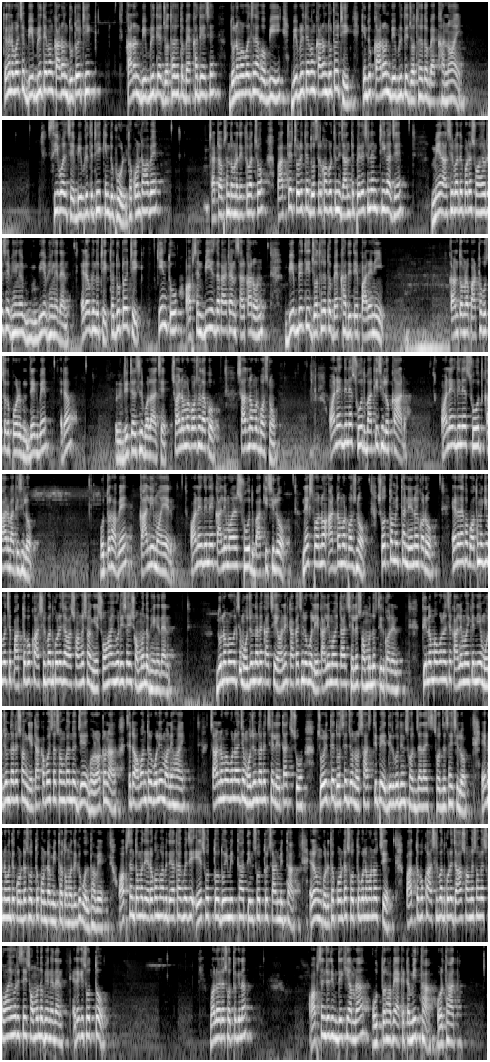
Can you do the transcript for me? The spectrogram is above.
তো এখানে বলছে, বিবৃতি এবং কারণ দুটোই ঠিক? কারণ বিবৃতির যথাযথ ব্যাখ্যা দিয়েছে। দু নম্বর বলছে, দেখো, বি, বিবৃতি এবং কারণ দুটোই ঠিক, কিন্তু কারণ বিবৃতির যথাযথ ব্যাখ্যা নয়। সি বলছে, বিবৃতি ঠিক, কিন্তু ভুল। তো কোনটা হবে? চারটে অপশান তোমরা দেখতে পাচ্ছ। পাত্রের চরিত্রে দোষের খবর তিনি জানতে পেরেছিলেন, ঠিক আছে। মেয়ের আশীর্বাদের পরে সহায় হয়ে সেই ভেঙে, বিয়ে ভেঙে দেন। এটাও কিন্তু ঠিক, তো দুটোই ঠিক। কিন্তু option B is the correct answer কারণ বিবৃতি যথাযথ ব্যাখ্যা দিতে পারেনি। কারণ তোমরা পাঠ্যপুস্তকে পড়ে দেখবে, এটা ডিটেলসলি বলা আছে। ছয় নম্বর প্রশ্ন দেখো, সাত নম্বর প্রশ্ন। অনেক দিনের সুদ বাকি ছিল কার? অনেক দিনের সুদ কার বাকি ছিল? উত্তর হবে কালিময়ের। অনেক দিনে কালিময়ের সুদ বাকি ছিল। নেক্সট প্রশ্ন, আট নম্বর প্রশ্ন, সত্য মিথ্যা নির্ণয় করো। এখানে দেখো, প্রথমে কি বলছে পাত্রপক্ষ আশীর্বাদ করে যাওয়ার সঙ্গে সঙ্গে সহায় হরি সেই সম্বন্ধ ভেঙে দেন। দু নম্বর বলছে, মজুমদারের কাছে অনেক টাকা ছিল বলে কালীময় তার ছেলের সম্বন্ধ স্থির করেন। তিন নম্বর বলা হচ্ছে কালীময়কে নিয়ে মজুমদারের সঙ্গে টাকা পয়সা সংক্রান্ত যে ঘটনা, সেটা অবান্তর বলেই মনে হয়। চার নম্বর বলা হয়েছে, মজুমদারের ছেলে তার চ- চরিত্রের দোষের জন্য শাস্তি পেয়ে দীর্ঘদিন শয্যাদায় শয্যাশায়ী ছিল। এখানের মধ্যে কোনটা সত্য, কোনটা মিথ্যা তোমাদেরকে বলতে হবে। অপশান তোমাদের এরকমভাবে দেওয়া থাকবে যে, এ সত্য, দুই মিথ্যা, তিন সত্য, চার মিথ্যা, এরকম করে। তো কোনটা সত্য বলে মনে হচ্ছে? পার্থপক্ষ আশীর্বাদ করে যাওয়ার সঙ্গে সঙ্গে সহায় হয়ে সেই সম্বন্ধ ভেঙে দেন। এটা কি সত্য? বলো এটা সত্য কিনা? অপশান যদি দেখি আমরা, উত্তর হবে এক একটা মিথ্যা। অর্থাৎ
